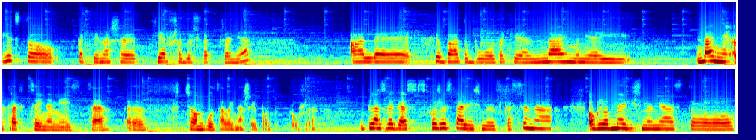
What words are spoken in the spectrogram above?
jest to takie nasze pierwsze doświadczenie, ale chyba to było takie najmniej, najmniej atrakcyjne miejsce e, w ciągu całej naszej podróży. W Las Vegas skorzystaliśmy z kasyna, oglądaliśmy miasto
